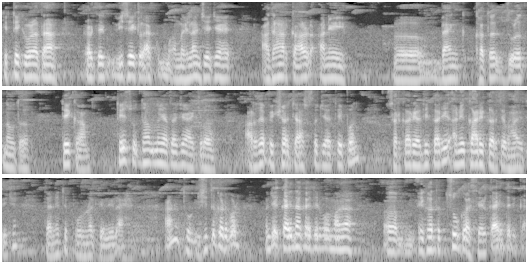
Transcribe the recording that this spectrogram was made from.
कित्येक वेळा आता ते वीस एक लाख म- महिलांचे जे आहेत आधार कार्ड आणि बँक खातं जुळत नव्हतं ते काम ते सुद्धा मी आता जे ऐकलं अर्ध्यापेक्षा जास्त जे आहे ते पण सरकारी अधिकारी आणि कार्यकर्ते महायुतीचे त्यांनी ते पूर्ण केलेलं आहे. आणि थोडीशी तर गडबड म्हणजे काही ना काहीतरी पण माझा एखादं चूक असेल काहीतरी काय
